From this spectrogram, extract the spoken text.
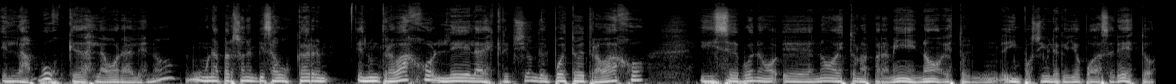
en las búsquedas laborales, ¿no? Una persona empieza a buscar en un trabajo, lee la descripción del puesto de trabajo y dice, bueno, eh, no, esto no es para mí, no, esto es imposible que yo pueda hacer esto.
